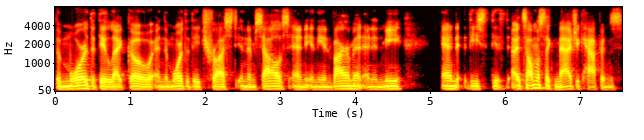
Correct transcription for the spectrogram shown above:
the more that they let go and the more that they trust in themselves and in the environment and in me. And these, these it's almost like magic happens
